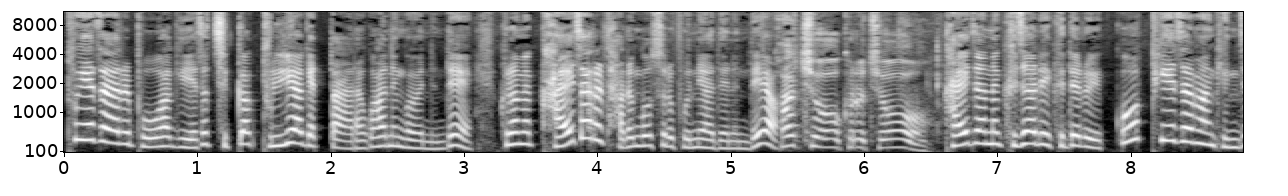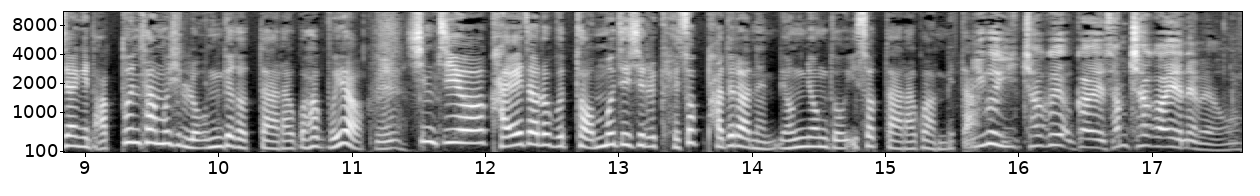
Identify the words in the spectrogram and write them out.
피해자를 보호하기 위해서 즉각 분리하겠다라고 하는 거였는데 그러면 가해자를 다른 곳으로 보내야 되는데요. 그렇죠. 그렇죠. 가해자는 그 자리에 그대로 있고 피해자만 굉장히 나쁜 사무실로 옮겨졌다라고 하고요. 네. 심지어 가해자로부터 업무 지시를 계속 받으라는 명령도 있었다라고 합니다. 이거 2차 가해, 3차 가해네요.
